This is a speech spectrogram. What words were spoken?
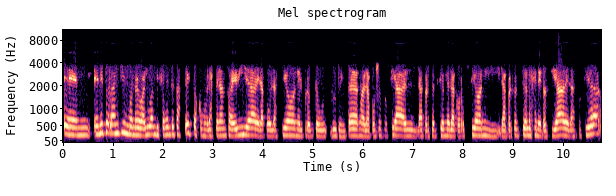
En, en ese ranking, bueno, evalúan diferentes aspectos como la esperanza de vida de la población, el Producto Bruto Interno, el apoyo social, la percepción de la corrupción y la percepción de generosidad de la sociedad.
